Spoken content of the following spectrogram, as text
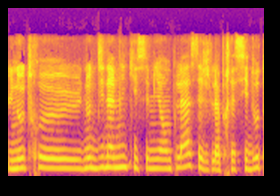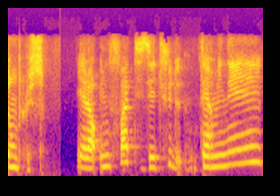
une autre, une autre dynamique qui s'est mise en place et je l'apprécie d'autant plus. Et alors, une fois tes études terminées,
